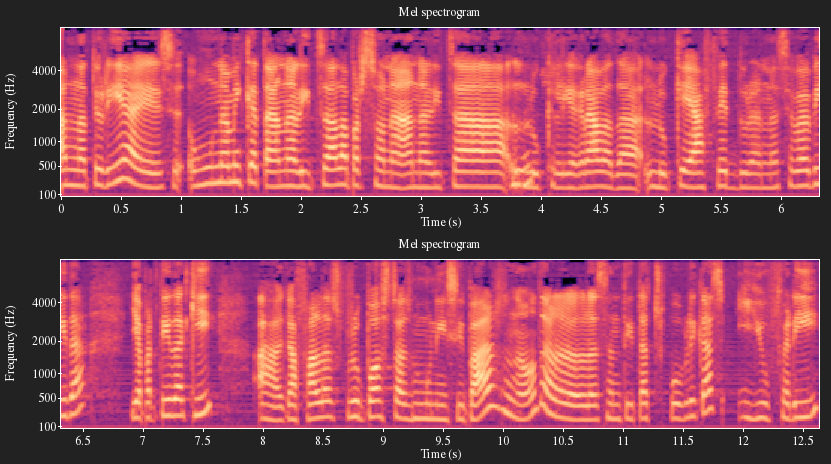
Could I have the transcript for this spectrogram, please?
en la teoria és una miqueta analitzar la persona, analitzar uh -huh. el que li agrada de el que ha fet durant la seva vida i a partir d'aquí agafar les propostes municipals no, de les entitats públiques i oferir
